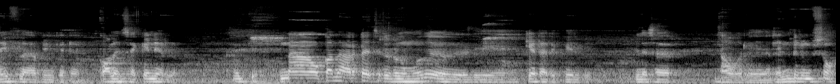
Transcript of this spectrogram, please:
லைஃப்பில் அப்படின்னு கேட்டார். காலேஜ் செகண்ட் இயரில் ஓகே நான் உட்காந்து அரட்டை வச்சுட்டு இருக்கும்போது கேட்டார் கேள்வி. இல்லை சார் நான் ஒரு ரெண்டு நிமிஷம்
